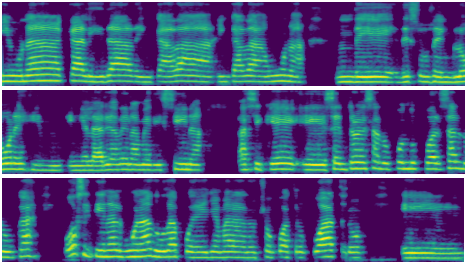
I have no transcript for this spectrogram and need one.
y una calidad en cada, en cada una de, de sus renglones en, en, el área de la medicina. Así que eh, Centro de Salud Conductual San Lucas, o si tiene alguna duda, puede llamar al 844 eh,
